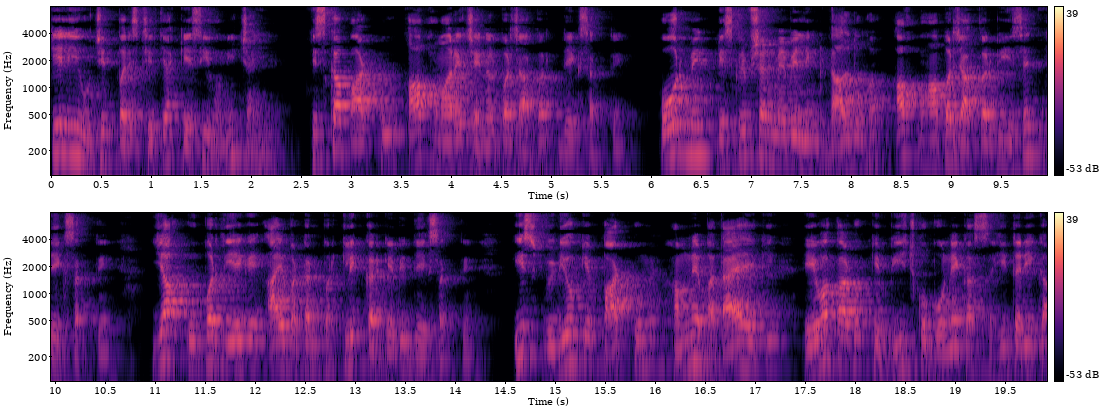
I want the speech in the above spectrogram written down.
के लिए उचित परिस्थितियाँ कैसी होनी चाहिए। इसका पार्ट टू आप हमारे चैनल पर जाकर देख सकते हैं। और मैं डिस्क्रिप्शन में भी लिंक डाल दूँगा, आप वहाँ पर जाकर भी इसे देख सकते हैं। या ऊपर दिए गए आई बटन पर क्लिक करके भी देख सकते हैं। इस वीडियो के पार्ट टू में हमने बताया है कि एवाकाडो के बीज को बोने का सही तरीका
